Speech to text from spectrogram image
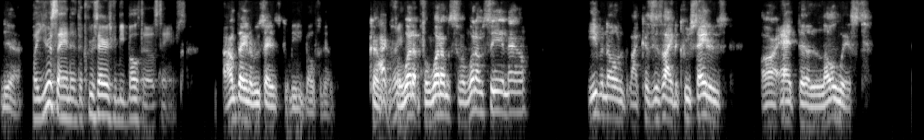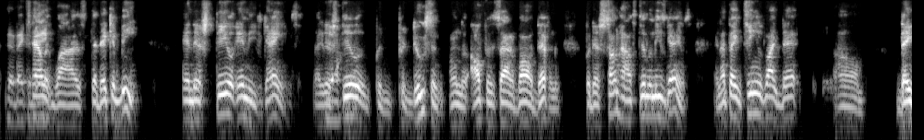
yeah. But you're saying that the Crusaders could beat both of those teams. I'm thinking the Crusaders could beat both of them. For what for what I'm for what I'm seeing now, even though like because it's like the Crusaders are at the lowest That they could talent beat. wise that they can be, and they're still in these games. Like they're Yeah. still pro- producing on the offensive side of the ball, definitely, but they're somehow still in these games. And I think teams like that, um, they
